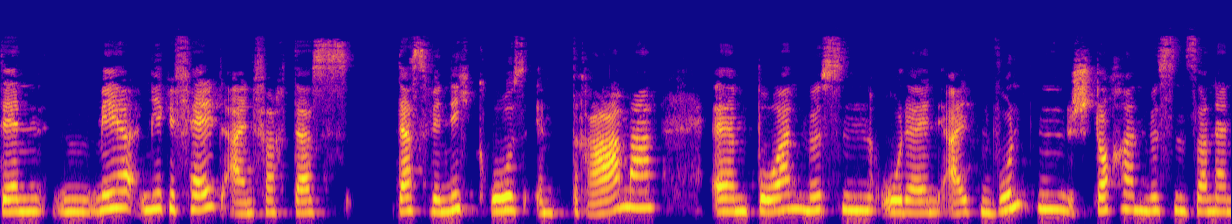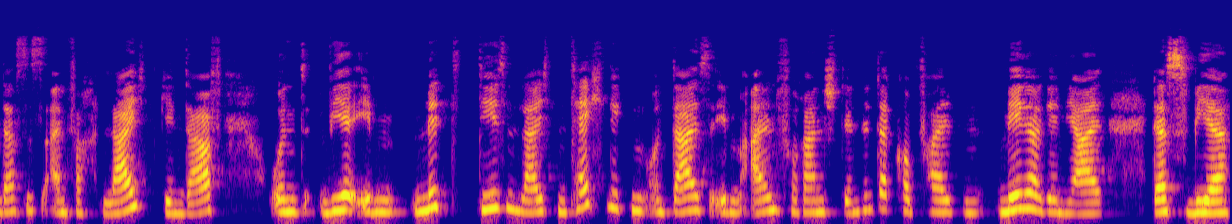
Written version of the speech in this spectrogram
denn mir, mir gefällt einfach, dass dass wir nicht groß im Drama ähm, bohren müssen oder in alten Wunden stochern müssen, sondern dass es einfach leicht gehen darf und wir eben mit diesen leichten Techniken und da ist eben allen voran den Hinterkopf halten, mega genial, dass wir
